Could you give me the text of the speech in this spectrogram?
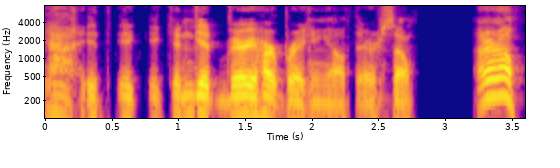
yeah, it, it, it can get very heartbreaking out there. So I don't know.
